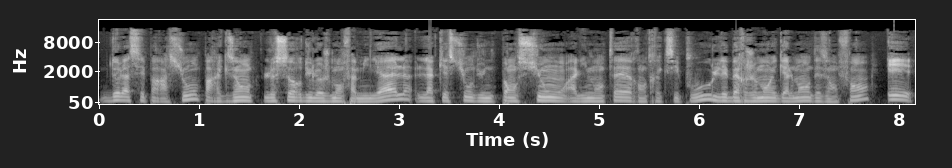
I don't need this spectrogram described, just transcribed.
de la séparation, par exemple le sort du logement familial, la question d'une pension alimentaire entre ex-époux, l'hébergement également des enfants et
